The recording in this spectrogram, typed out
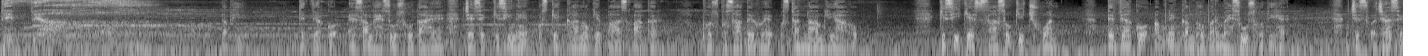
दिव्या। तभी दिव्या को ऐसा महसूस होता है जैसे किसी ने उसके कानों के पास आकर फुसफुसाते हुए उसका नाम लिया हो। किसी के सांसों की छुअन दिव्या को अपने कंधों पर महसूस होती है, जिस वजह से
